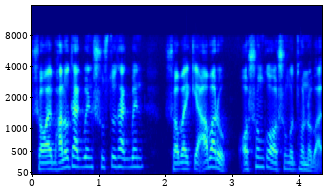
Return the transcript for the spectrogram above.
সবাই ভালো থাকবেন সুস্থ থাকবেন। সবাইকে আবারও অসংখ্য অসংখ্য ধন্যবাদ।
